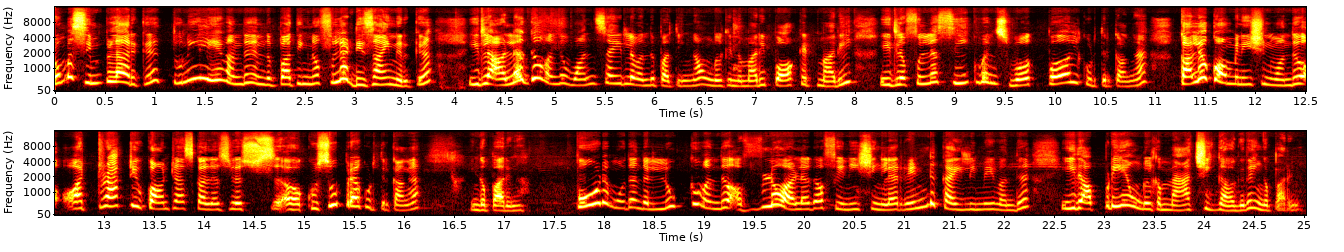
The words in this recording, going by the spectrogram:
ரொம்ப சிம்பிளாக இருக்குது துணியிலேயே வந்து இந்த பார்த்தீங்கன்னா ஃபுல்லாக டிசைன் இருக்குது இதில் அழகாக வந்து ஒன் சைடில் வந்து பார்த்தீங்கன்னா உங்களுக்கு இந்த மாதிரி பாக்கெட் மாதிரி இதில் ஃபுல்லாக சீக்வன்ஸ் ஒர்க் பேர்ல் கொடுத்துருக்காங்க. கலர் காம்பினேஷன் வந்து அட்ராக்டிவ் கான்ட்ராஸ்ட் கலர்ஸில் சூப்பராக கொடுத்துருக்காங்க. இங்கே பாருங்கள் போடும்போது அந்த லுக்கு வந்து அவ்வளோ அழகாக ஃபினிஷிங்கில் ரெண்டு கையிலையுமே வந்து இது அப்படியே உங்களுக்கு மேட்சிங் ஆகுது. இங்கே பாருங்கள்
